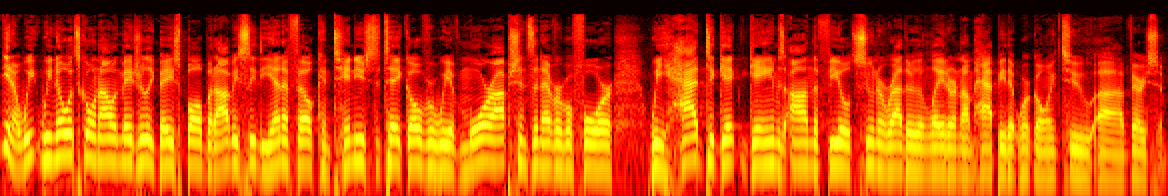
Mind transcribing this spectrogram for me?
you know, we, we know what's going on with Major League Baseball, but obviously the NFL continues to take over. We have more options than ever before. We had to get games on the field sooner rather than later, and I'm happy that we're going to uh, very soon.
